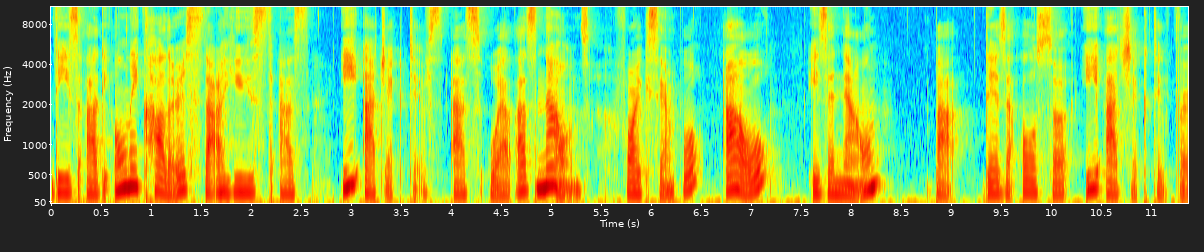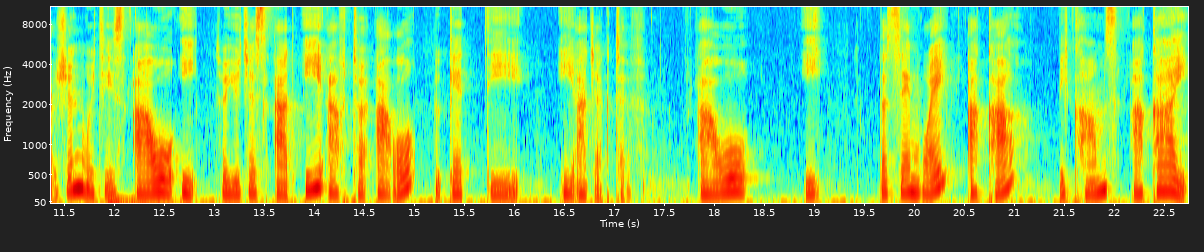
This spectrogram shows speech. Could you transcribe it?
these are the only colors that are used as e adjectives as well as nouns. For example, ao is a noun, but there's also e adjective version which is aoi. So you just add e after ao to get the e adjective. Ao the same way, aka becomes akai.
